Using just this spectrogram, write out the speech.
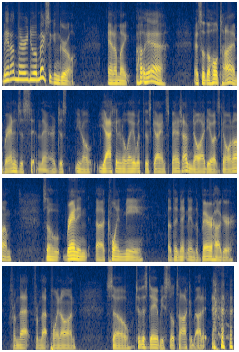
Man, I'm married to a Mexican girl. And I'm like, Oh, yeah. And so the whole time, Brandon's just sitting there, just, you know, yakking it away with this guy in Spanish. I have no idea what's going on. So Brandon uh, coined me uh, the nickname the Bear Hugger from that from that point on. So to this day, we still talk about it.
